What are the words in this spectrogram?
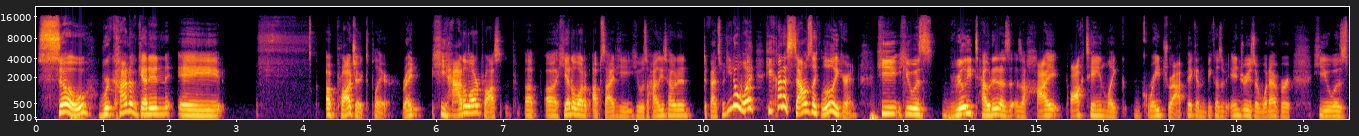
So we're kind of getting a a project player, right? He had a lot of pros, uh, uh, he had a lot of upside. He he was a highly touted defenseman. You know what? He kind of sounds like Liljegren. He he was really touted as, as a high octane, like great draft pick, and because of injuries or whatever, he was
